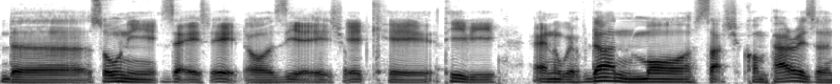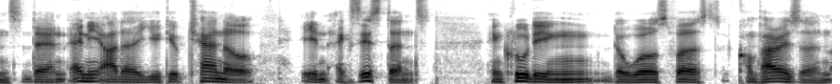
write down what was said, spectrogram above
the Sony ZH8 or ZH8K TV and we've done more such comparisons than any other YouTube channel in existence, including the world's first comparison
